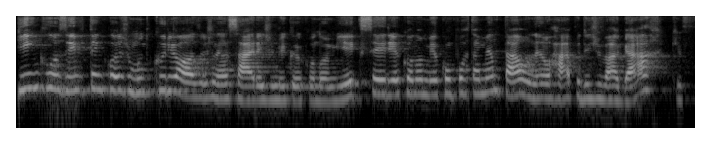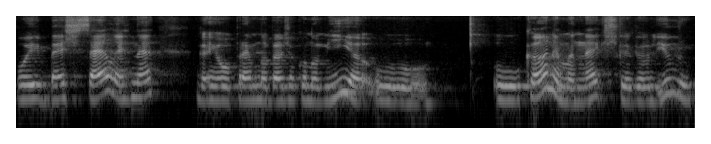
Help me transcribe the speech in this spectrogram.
que inclusive tem coisas muito curiosas nessa área de microeconomia, que seria economia comportamental, né? O Rápido e Devagar, que foi best-seller, né? Ganhou o Prêmio Nobel de Economia, o, o Kahneman, né? Que escreveu o livro.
